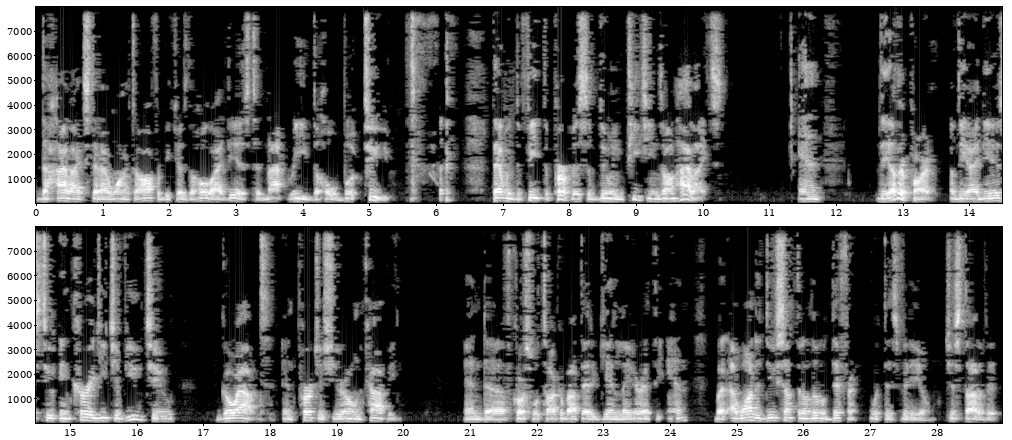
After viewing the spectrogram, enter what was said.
the highlights that I wanted to offer because the whole idea is to not read the whole book to you. that would defeat the purpose of doing teachings on highlights. And the other part of the idea is to encourage each of you to go out and purchase your own copy. And uh, of course, we'll talk about that again later at the end. But I wanted to do something a little different with this video. Just thought of it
